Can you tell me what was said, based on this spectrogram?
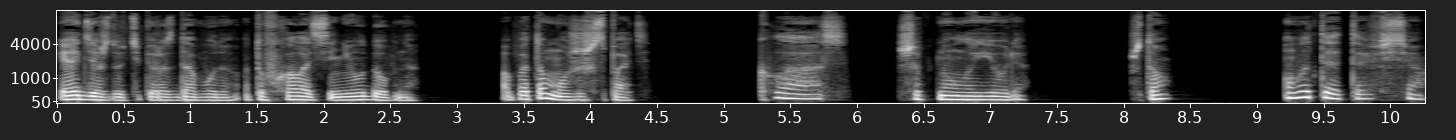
И одежду тебе раздобуду, а то в халате неудобно. А потом можешь спать. «Класс», — шепнула Юля. «Что?» «Вот это все».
